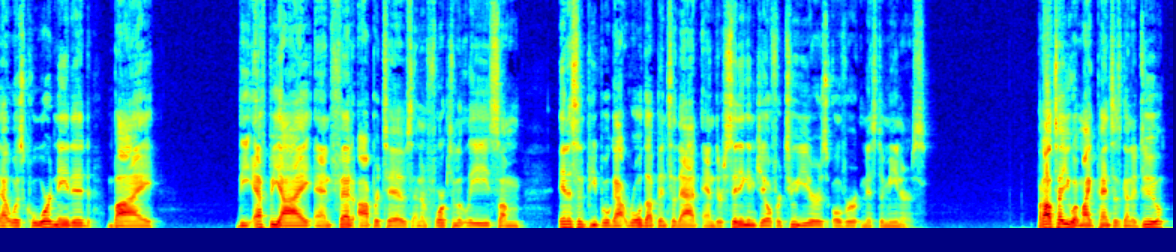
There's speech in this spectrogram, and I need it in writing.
that was coordinated by the FBI and Fed operatives. And unfortunately, some innocent people got rolled up into that, and they're sitting in jail for two years over misdemeanors. But I'll tell you what Mike Pence is going to do.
